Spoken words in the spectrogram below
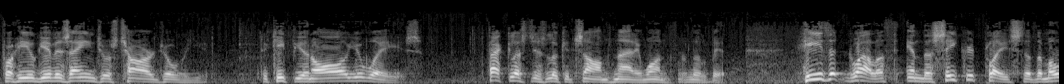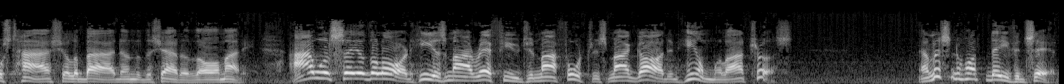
For he'll give his angels charge over you to keep you in all your ways. Fact, let's just look at Psalms 91 for a little bit. He that dwelleth in the secret place of the Most High shall abide under the shadow of the Almighty. I will say of the Lord, He is my refuge and my fortress, my God, in Him will I trust. Now listen to what David said.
